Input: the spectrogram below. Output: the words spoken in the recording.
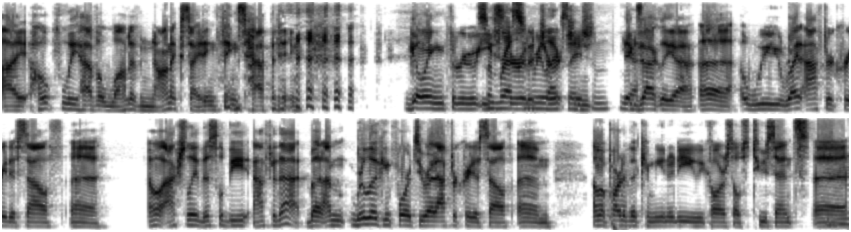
I hopefully have a lot of non-exciting things happening. Going through Some Easter rest and relaxation. Yeah. Exactly. Yeah. Uh, we right after Creative South. Uh, oh, actually, this will be after that. But I'm really looking forward to right after Creative South. Um, I'm a part of a community. We call ourselves Two Cents uh,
